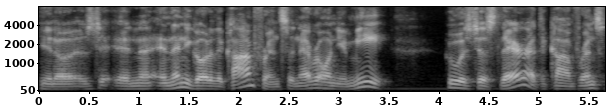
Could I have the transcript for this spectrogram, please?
you know. Just, and and then you go to the conference and everyone you meet, who was just there at the conference,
